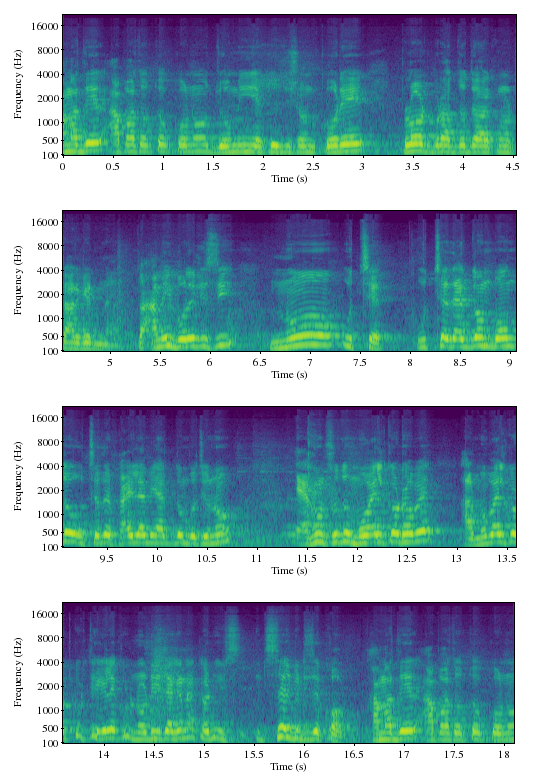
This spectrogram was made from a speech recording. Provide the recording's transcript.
আমাদের আপাতত কোনো জমি অ্যাকুইজিশন করে প্লট বরাদ্দ দেওয়ার কোনো টার্গেট নাই। তো আমি বলে দিছি নো উচ্ছেদ। উচ্ছেদ একদম বন্ধ, উচ্ছেদের ফাইল আমি একদম বলছি নো এখন শুধু মোবাইল কোড হবে, আর মোবাইল কোড করতে গেলে কোনো নোটিশ লাগে না, কারণ it's itself it is a code আমাদের আপাতত কোনো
